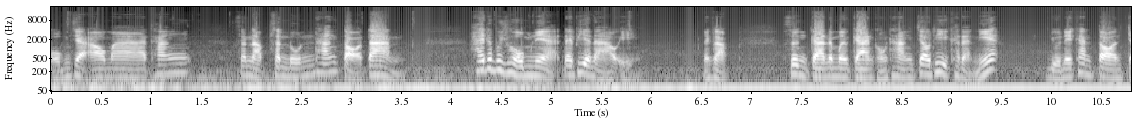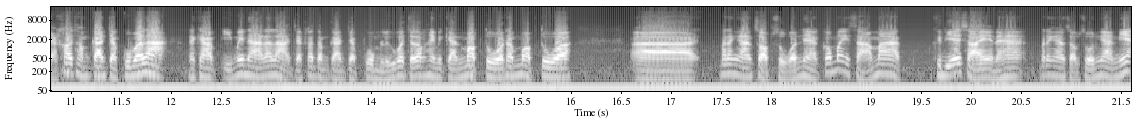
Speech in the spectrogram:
ผมจะเอามาทั้งสนับสนุนทั้งต่อต้าน ให้ท่านผู้ชมเนี่ยได้พิจารณาเอาเองนะครับ ซึ่งการดำเนินการของทางเจ้าที่ขนาดนี้อยู่ในขั้นตอนจะเข้าทำการจับกุมแล้วล่ะนะครับ อีกไม่นานแล้วล่ะจะเข้าทำการจับกลุ่มหรือว่าจะต้องให้มีการมอบตัวถ้ามอบตัวพนักงานสอบสวนเนี่ยก็ไม่สามารถคือ DSI นะฮะพนักงานสอบสวนงานนี้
